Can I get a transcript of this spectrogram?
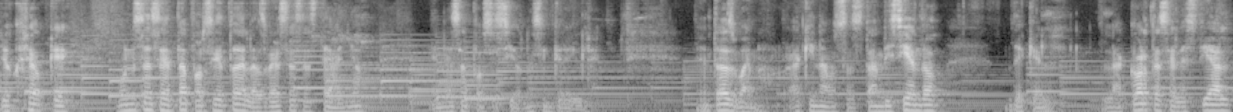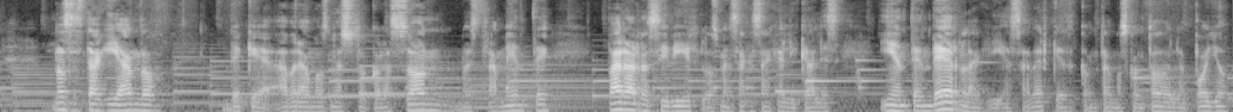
yo creo que un 60% de las veces este año en esa posición. Es increíble. Entonces, bueno, aquí nos están diciendo de que la corte celestial nos está guiando de que abramos nuestro corazón, nuestra mente, para recibir los mensajes angelicales y entender la guía, saber que contamos con todo el apoyo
